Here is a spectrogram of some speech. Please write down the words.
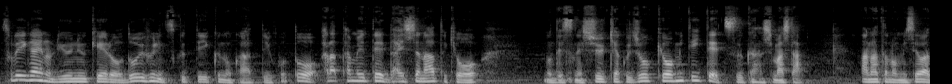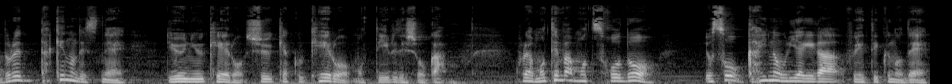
それ以外の流入経路をどういうふうに作っていくのかっていうことを改めて大事だなと今日のですね集客状況を見ていて痛感しました。あなたの店はどれだけのですね流入経路集客経路を持っているでしょうか。これは持てば持つほど予想外の売り上げが増えていくので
